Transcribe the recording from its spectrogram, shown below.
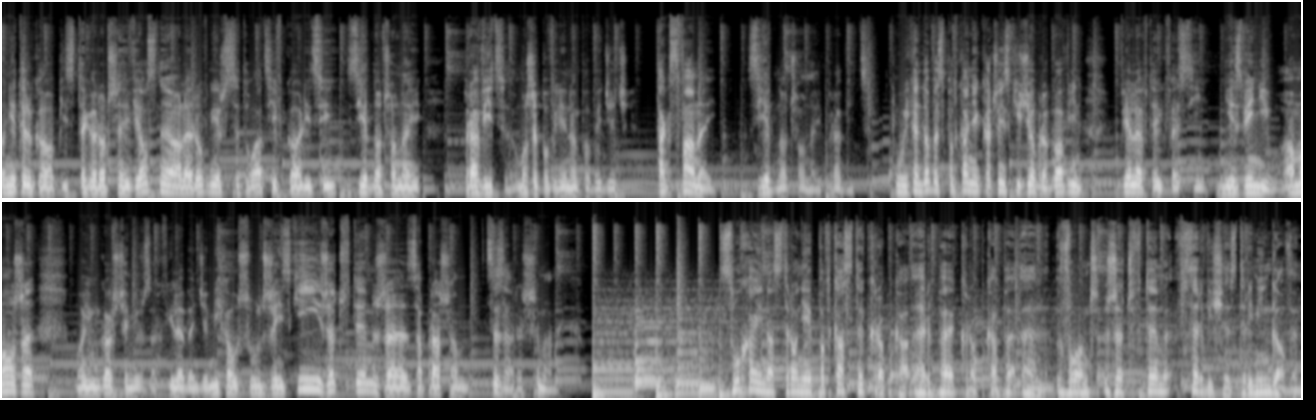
To nie tylko opis tegorocznej wiosny, ale również sytuacji w koalicji Zjednoczonej Prawicy. Może powinienem powiedzieć tak zwanej Zjednoczonej Prawicy. Weekendowe spotkanie Kaczyński-Ziobro-Gowin wiele w tej kwestii nie zmieniło. A może moim gościem już za chwilę będzie Michał Szulżyński. Rzecz w tym, że zapraszam Cezary Szymanek. Słuchaj na stronie podcasty.rp.pl. Włącz Rzecz w tym w serwisie streamingowym.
